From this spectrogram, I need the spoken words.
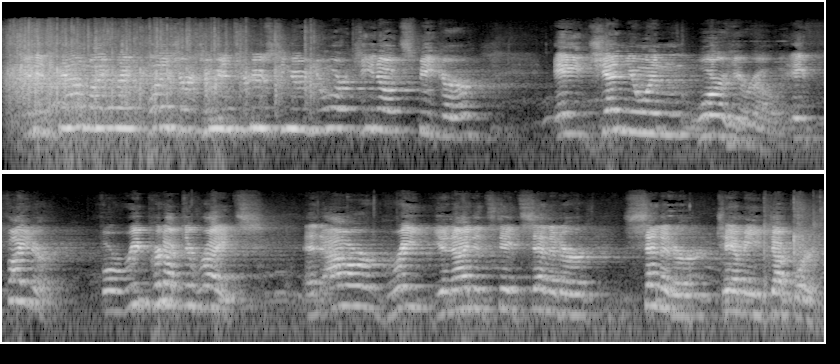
It is now my great pleasure to introduce to you your keynote speaker, a genuine war hero, a fighter for reproductive rights and our great United States Senator, Senator Tammy Duckworth.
